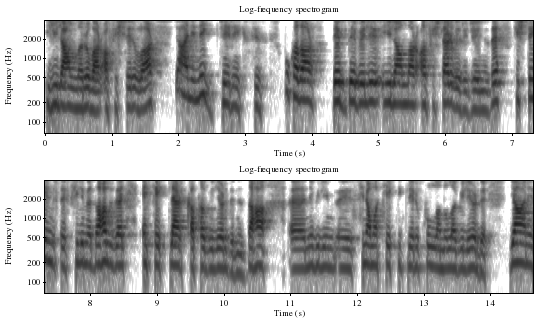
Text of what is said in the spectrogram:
ilanları var, afişleri var. Yani ne gereksiz bu kadar debdebeli ilanlar, afişler vereceğinize hiç değilmişse filme daha güzel efektler katabilirdiniz. Daha e, ne bileyim e, sinema teknikleri kullanılabilirdi. Yani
